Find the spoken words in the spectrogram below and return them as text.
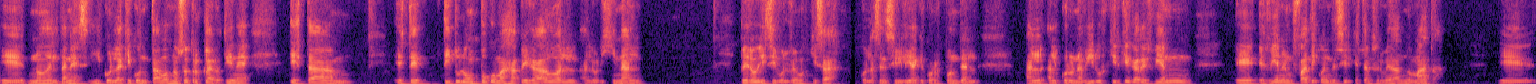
eh, no del danés. Y con la que contamos nosotros, claro, tiene esta, este título un poco más apegado al, al original, pero, y si volvemos quizás con la sensibilidad que corresponde al, al, coronavirus, Kierkegaard es bien, eh, es bien enfático en decir que esta enfermedad no mata. Eh,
